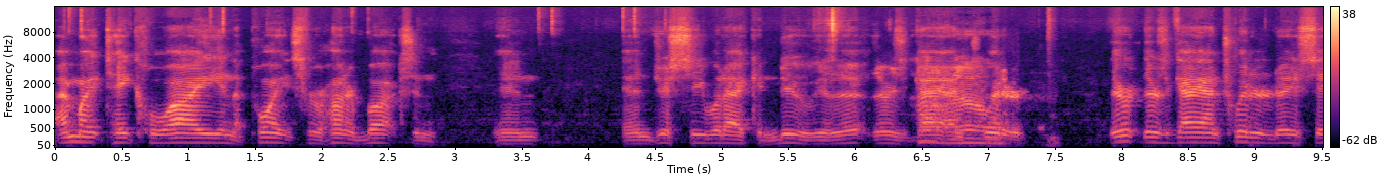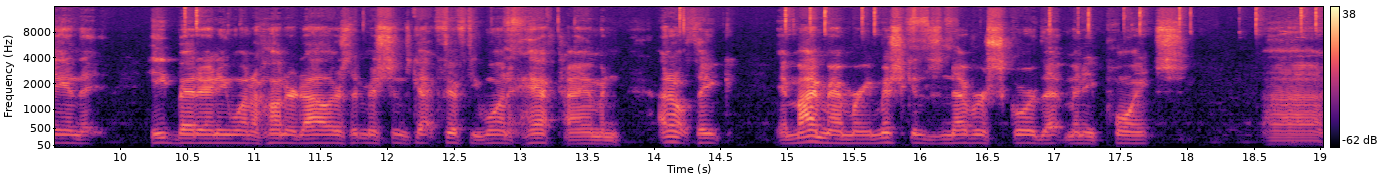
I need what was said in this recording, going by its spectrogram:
I might take Hawaii in the points for hundred bucks and and and just see what I can do. You know, there's a guy on know. Twitter. There, there's a guy on Twitter today saying that he'd bet anyone a hundred dollars that Michigan's got 51 at halftime, and I don't think, in my memory, Michigan's never scored that many points uh,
